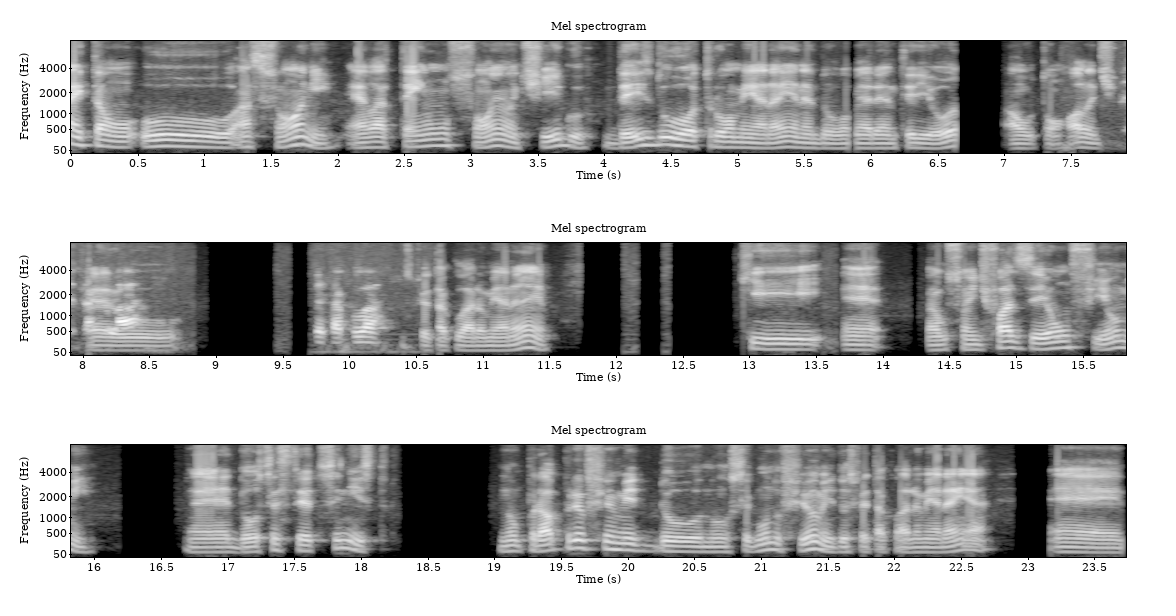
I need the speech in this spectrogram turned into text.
Ah, então, o, a Sony, ela tem um sonho antigo, desde o outro Homem-Aranha, né, do Homem-Aranha anterior, ao Tom Holland, era o espetacular, espetacular Homem-Aranha, que é, é, o sonho de fazer um filme é, do Sexteto Sinistro. No próprio filme do, no segundo filme do espetacular Homem-Aranha, é,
